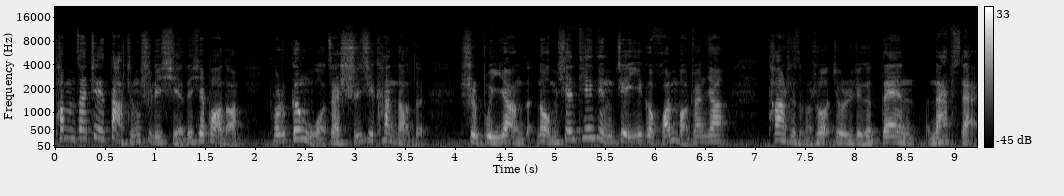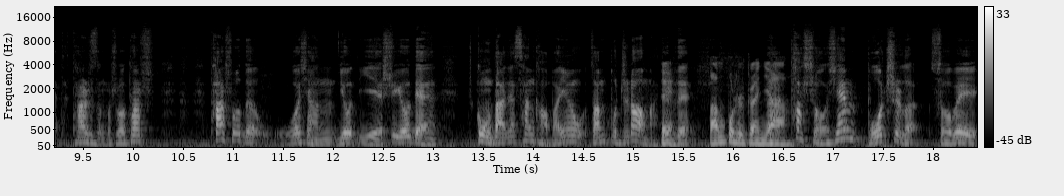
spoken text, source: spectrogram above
他们在这个大城市里写的一些报道，他说跟我在实际看到的是不一样的。那我们先听听这一个环保专家他是怎么说，就是这个 Dan Napstad 他是怎么说？他是他说的，我想有也是有点供大家参考吧，因为咱们不知道嘛，对不对？咱们不是专家。他首先驳斥了所谓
